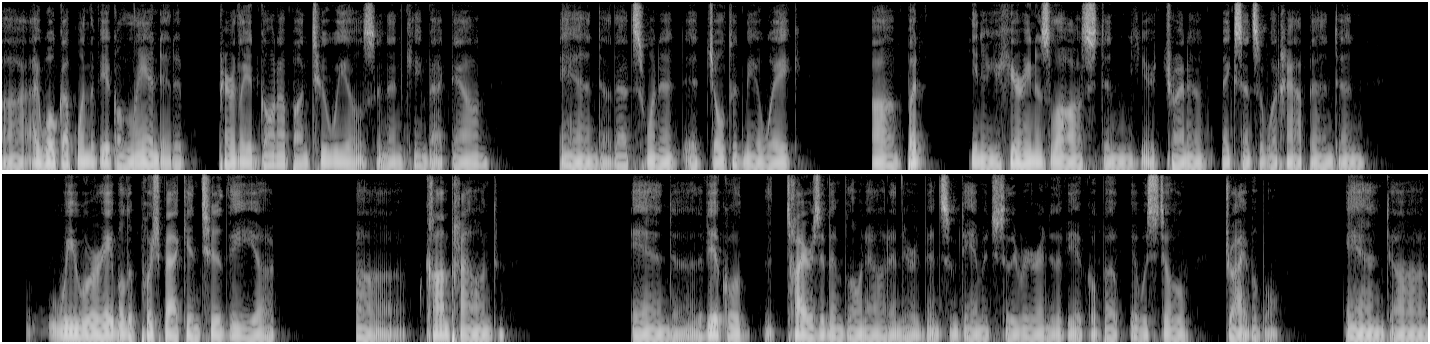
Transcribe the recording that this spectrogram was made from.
Uh, I woke up when the vehicle landed. It apparently had gone up on two wheels and then came back down. And uh, that's when it, it jolted me awake. Uh, but, you know, your hearing is lost and you're trying to make sense of what happened. And we were able to push back into the uh, uh, compound and uh, the vehicle the tires had been blown out and there had been some damage to the rear end of the vehicle but it was still drivable. And uh,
